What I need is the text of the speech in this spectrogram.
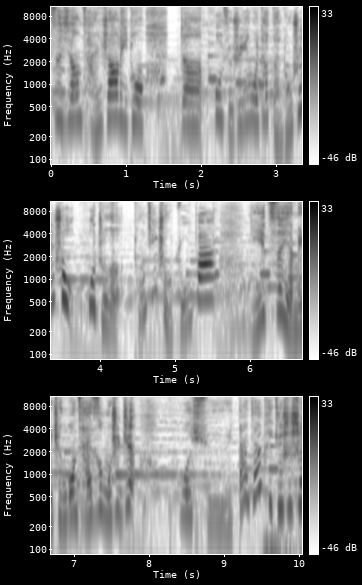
自相残杀了一通，但或许是因为他感同身受，或者同情手足吧，一次也没成功踩死五十只。或许大家可以去试试。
